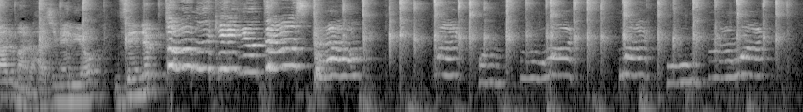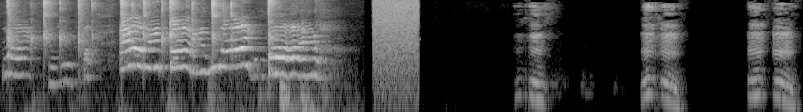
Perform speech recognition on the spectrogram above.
まるまる始めるよ。全力トムキンよダンスターうん。うんうん。うん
